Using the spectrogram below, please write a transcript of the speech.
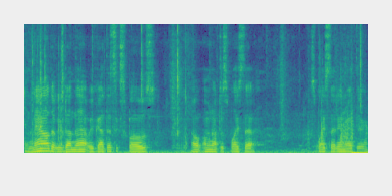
And now that we've done that, we've got this exposed. Oh, I'm gonna have to splice that Splice that in right there.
